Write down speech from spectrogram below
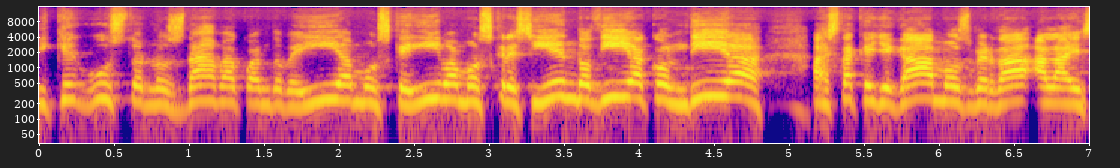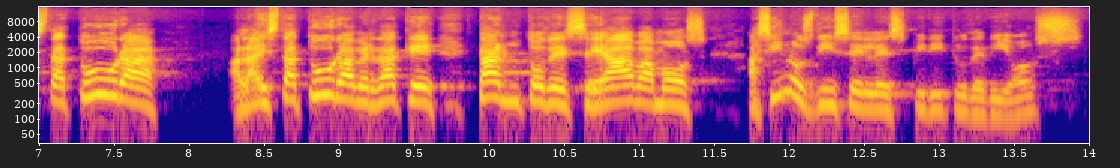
Y qué gusto nos daba cuando veíamos que íbamos creciendo día con día hasta que llegamos, ¿verdad? A la estatura, a la estatura, ¿verdad? Que tanto deseábamos. Así nos dice el Espíritu de Dios.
